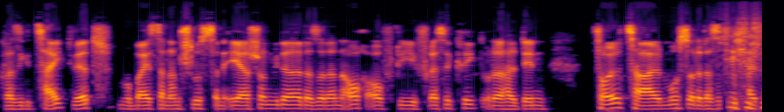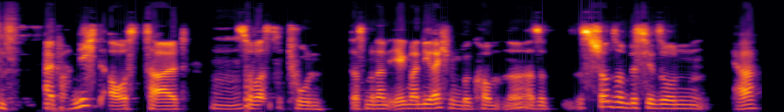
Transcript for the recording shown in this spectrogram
quasi gezeigt wird, wobei es dann am Schluss dann eher schon wieder, dass er dann auch auf die Fresse kriegt oder halt den Zoll zahlen muss oder dass es sich halt einfach nicht auszahlt, mhm. sowas zu tun, dass man dann irgendwann die Rechnung bekommt, ne? Also das ist schon so ein bisschen so ein, ja,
